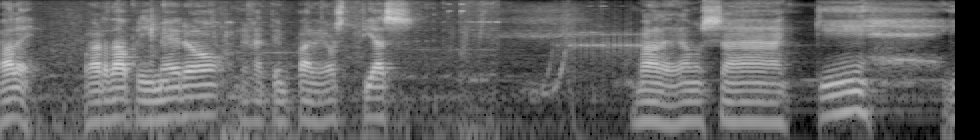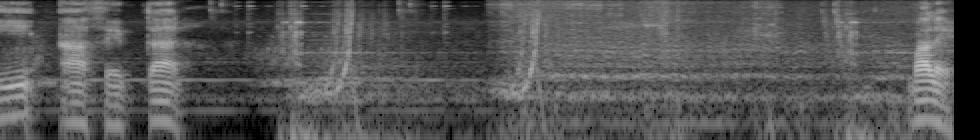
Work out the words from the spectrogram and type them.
Vale, guarda primero. Déjate en paz de hostias. Vale, damos aquí y aceptar. Vale,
